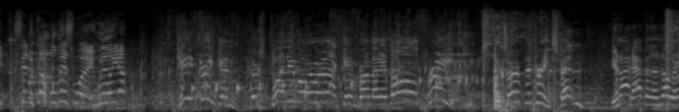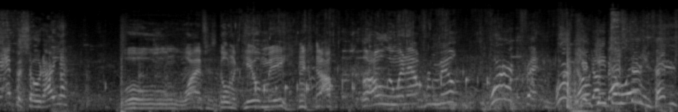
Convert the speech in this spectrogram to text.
Hey, send a couple this way, will ya? Keep drinking. There's plenty more where that came from, and it's all free. Serve the drinks, Fenton. You're not having another episode, are you? Oh, wife is gonna kill me. I only went out for milk. Work, Fenton. Work. you Don't dumb keep them bastard. waiting, Fenton.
